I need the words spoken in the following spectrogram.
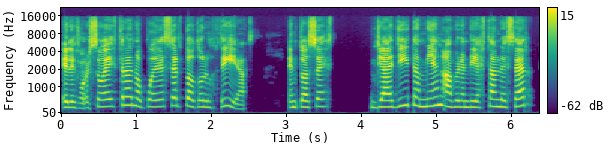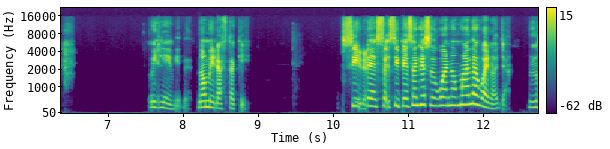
El esfuerzo extra no puede ser todos los días. Entonces, ya allí también aprendí a establecer mis límites. No, mira, hasta aquí. Si, si piensan que soy buena o mala, bueno, ya. No,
